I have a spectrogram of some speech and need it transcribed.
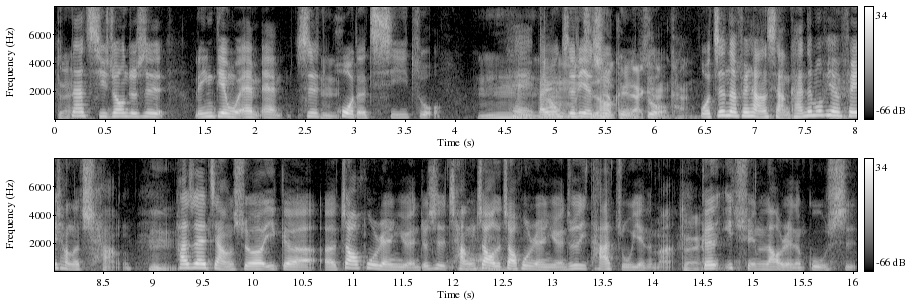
对，那其中就是。零点五 mm 是获得七座，嗯，嘿，《百元之恋》是五座，我真的非常想看那部片，非常的长，嗯，他是在讲说一个呃照护人员，就是长照的照护人员，哦，就是他主演的嘛，对，跟一群老人的故事，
